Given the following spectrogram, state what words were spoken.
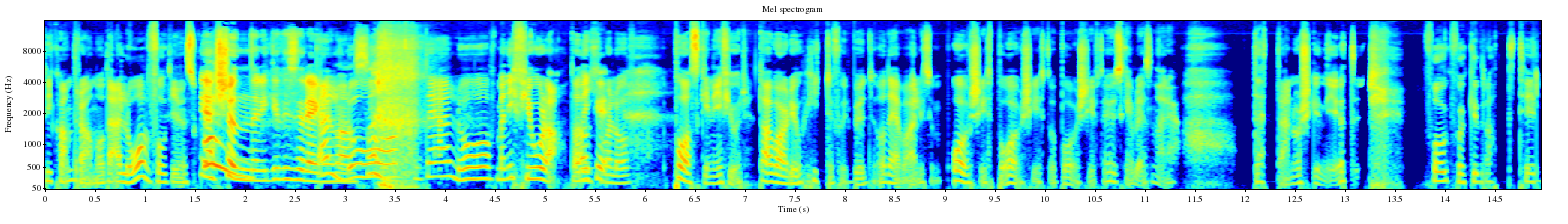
de kan dra nå. Det er lov, folkens. Jeg skjønner ikke disse reglene. Det er lov. Altså. Det er lov. Men i fjor, da, da det ikke var lov Påsken i fjor, da var det jo hytteforbud. Og det var liksom overskrift på overskrift og på overskrift. Jeg husker jeg ble sånn herre Dette er norske nyheter. Folk får ikke dratt til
